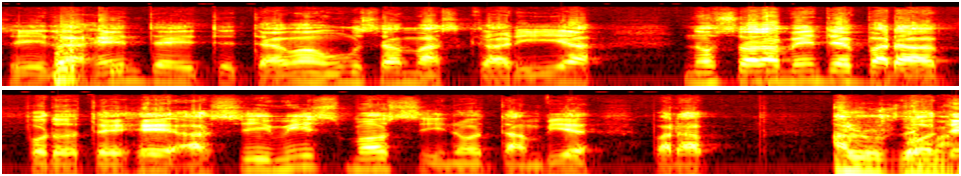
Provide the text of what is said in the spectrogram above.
Sí, la gente Taiwán usa mascarilla no solamente para proteger a sí mismos, sino también para a los demás.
